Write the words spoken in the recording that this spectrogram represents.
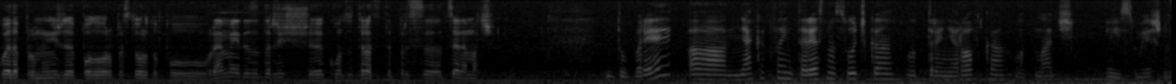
кое да промениш да е по-добро през второто по време и да задържиш е, концентрацията през е, целия матч. Добре, а някаква интересна случка от тренировка, от матч или смешна?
